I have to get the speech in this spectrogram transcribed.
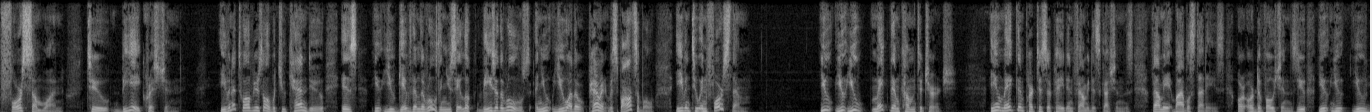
force someone to be a Christian, even at 12 years old, what you can do is you, you give them the rules and you say, look, these are the rules, and you, you are the parent responsible even to enforce them. You, you, you make them come to church. You make them participate in family discussions, family Bible studies, or, or devotions. You, you, you, you,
